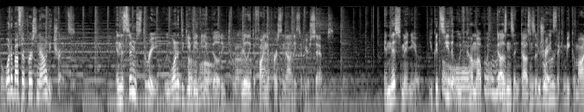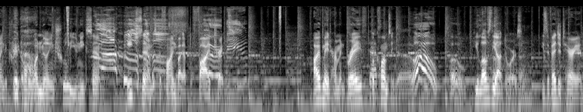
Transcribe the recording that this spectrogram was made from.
but what about their personality traits? In The Sims 3, we wanted to give you the Oh. ability to really define the personalities of your Sims. In this menu, you could see that we've come up with dozens and dozens of traits that can be combined to create over 1 million truly unique Sims. Each Sim is defined by up to 5 traits. I've made Herman brave, but clumsy. Whoa! Oh. He loves the outdoors, he's a vegetarian,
